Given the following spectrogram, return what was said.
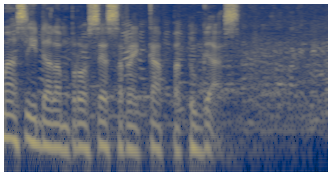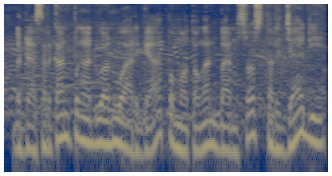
masih dalam proses rekap petugas. Berdasarkan pengaduan warga, pemotongan bansos terjadi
